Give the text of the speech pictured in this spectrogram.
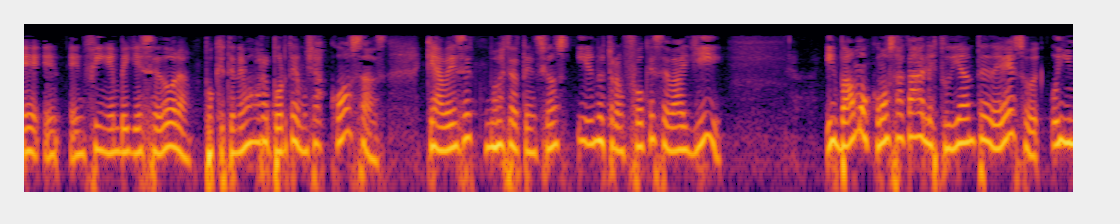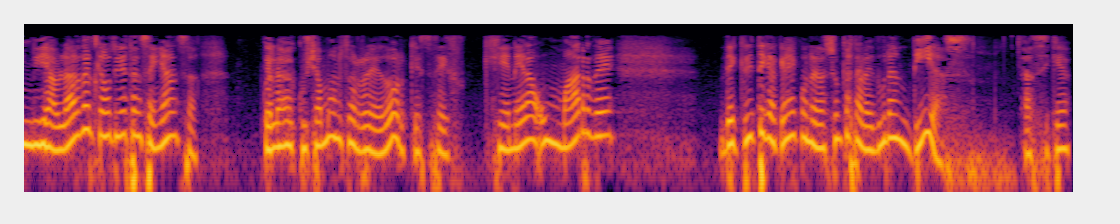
eh, en, fin, embellecedora, porque tenemos reporte de muchas cosas que a veces nuestra atención y nuestro enfoque se va allí. Y vamos, ¿cómo sacas al estudiante de eso? Y ni hablar del que no tiene esta enseñanza, que las escuchamos a nuestro alrededor, que se genera un mar de, de crítica, que es de condenación que hasta le duran días. Así que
